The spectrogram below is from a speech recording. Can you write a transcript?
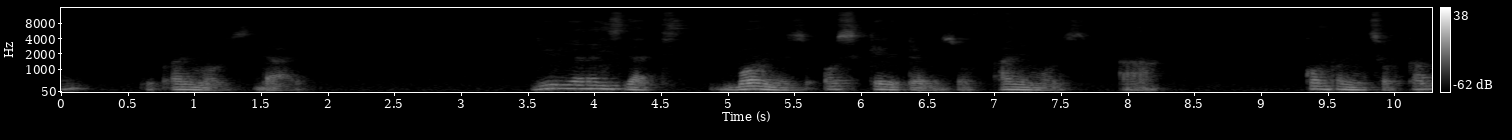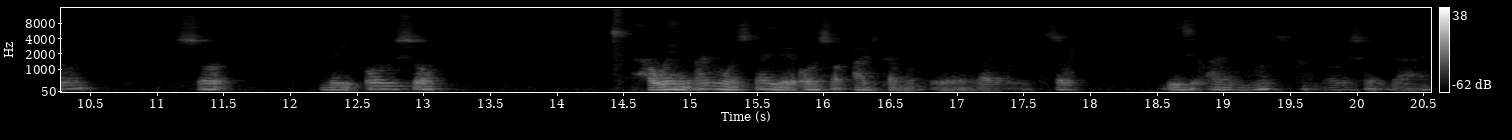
hmm, if animals die do you realize that bones or skeletons of animals are components of carbon. So they also, uh, when animals die, they also add carbon to the environment. So these animals can also die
